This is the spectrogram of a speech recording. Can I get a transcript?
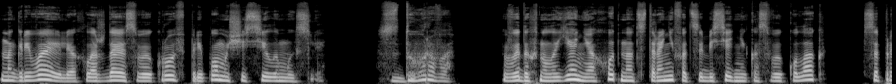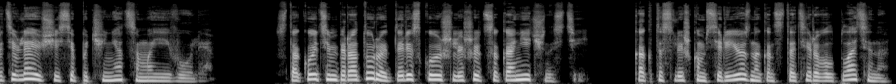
нагревая или охлаждая свою кровь при помощи силы мысли. «Здорово!» — выдохнула я, неохотно отстранив от собеседника свой кулак, сопротивляющийся подчиняться моей воле. «С такой температурой ты рискуешь лишиться конечностей», как-то слишком серьезно констатировал Платина,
